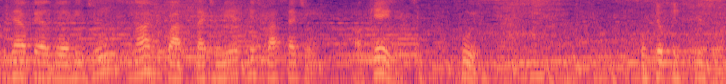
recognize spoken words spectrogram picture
Se quiser operador 21 9476 3471. Ok, gente? Fui porque eu preciso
